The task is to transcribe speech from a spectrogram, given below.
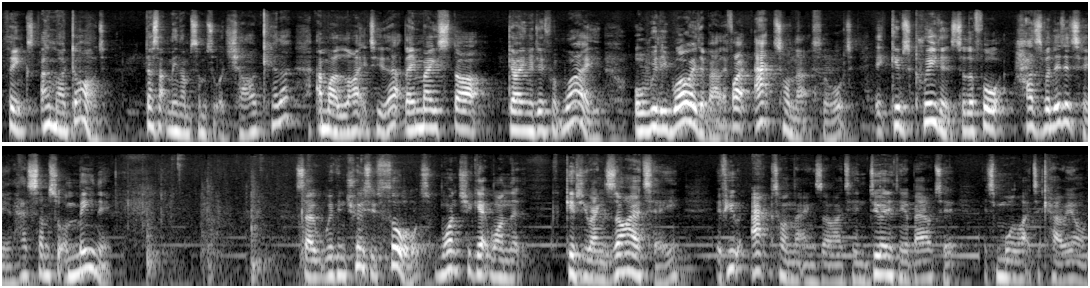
thinks, oh my God, does that mean I'm some sort of child killer? Am I likely to do that? They may start going a different way or really worried about it. If I act on that thought, it gives credence to the thought has validity and has some sort of meaning. So with intrusive thoughts, once you get one that gives you anxiety, if you act on that anxiety and do anything about it, it's more likely to carry on.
